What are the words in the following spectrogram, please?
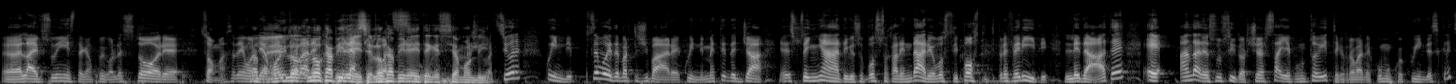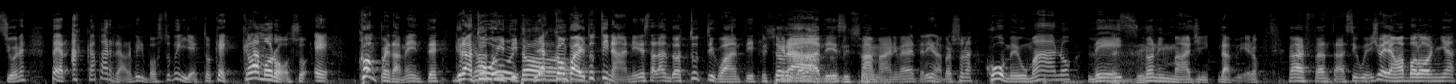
eh, live su Instagram, poi con le storie, insomma saremo lì a Vabbè, monitorare lo- lo capirete, lo capirete che siamo lì. situazione. Quindi se volete partecipare, quindi mettete già, eh, segnatevi sul vostro calendario, i vostri post preferiti, le date e andate sul sito cersaie.it che trovate comunque qui in descrizione per accaparrarvi il vostro biglietto che è clamoroso e completamente gratuiti. Gratuito! Li accompagna tutti i nanni, li sta dando a tutti quanti Li gratis. Mamma mia, veramente lei è una persona come umano, lei Eh sì. non immagini davvero. Ah, fantastico, quindi ci vediamo a Bologna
